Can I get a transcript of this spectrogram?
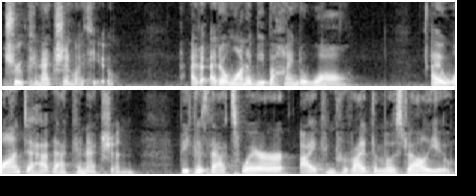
true connection with you. I, I don't want to be behind a wall. I want to have that connection because that's where I can provide the most value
